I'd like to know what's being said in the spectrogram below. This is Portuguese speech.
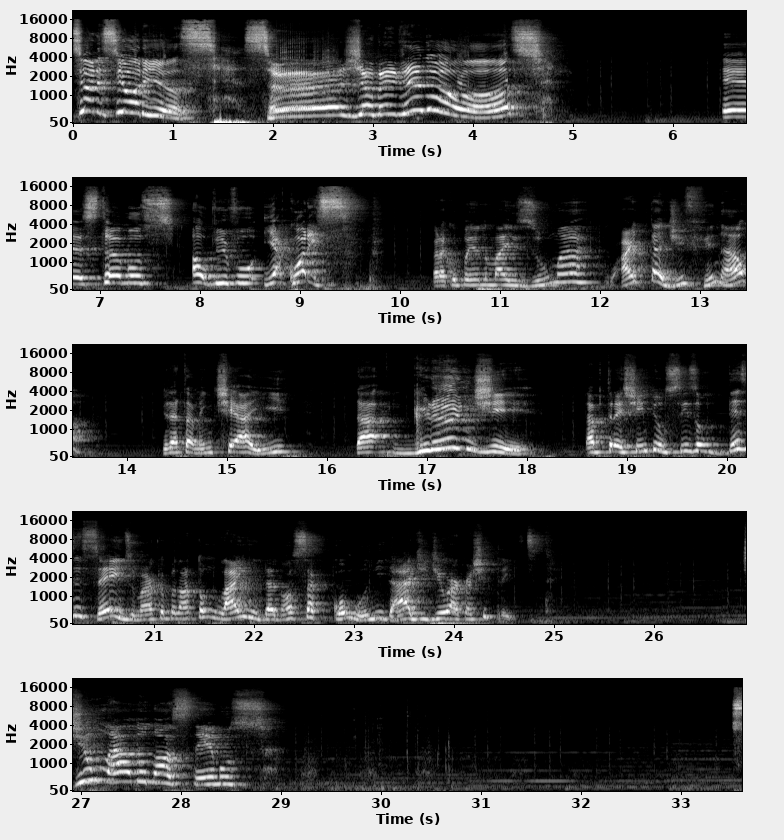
Senhoras e senhores, sejam bem-vindos! Estamos ao vivo e a cores! Agora acompanhando mais uma quarta de final. Diretamente aí da grande W3 Champions Season 16, o maior campeonato online da nossa comunidade de Warcraft 3. De um lado nós temos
